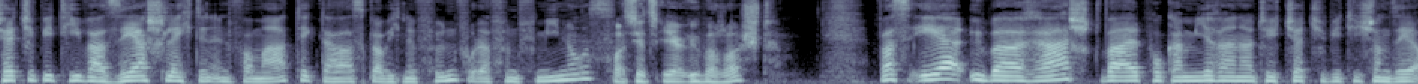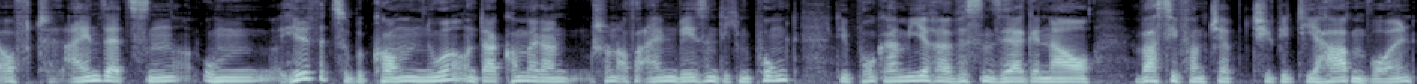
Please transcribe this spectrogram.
ChatGPT war sehr schlecht in Informatik, da war es, glaube ich, eine 5 oder 5 minus. Was jetzt eher überrascht? Was eher überrascht, weil Programmierer natürlich ChatGPT schon sehr oft einsetzen, um Hilfe zu bekommen. Nur, und da kommen wir dann schon auf einen wesentlichen Punkt, die Programmierer wissen sehr genau, was sie von ChatGPT haben wollen.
